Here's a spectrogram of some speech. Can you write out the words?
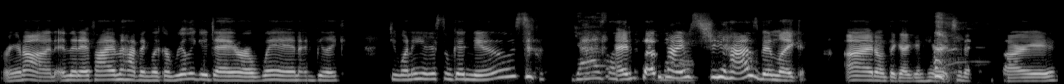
bring it on. And then if i'm having like a really good day or a win i'd be like do you want to hear some good news yes and sometimes she has been like I don't think I can hear it today. Sorry.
